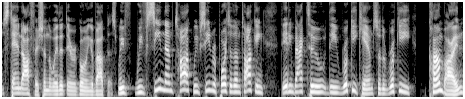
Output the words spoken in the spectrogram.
standoffish in the way that they were going about this. We've we've seen them talk. We've seen reports of them talking dating back to the rookie camps or the rookie combine,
